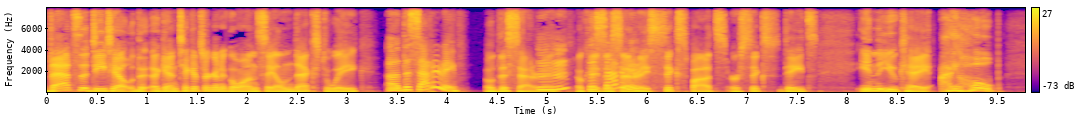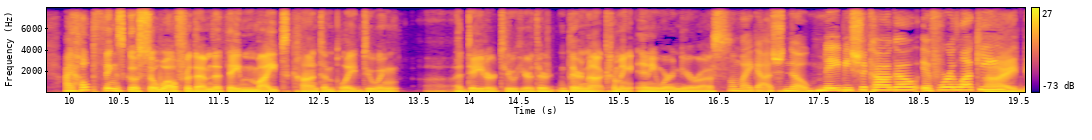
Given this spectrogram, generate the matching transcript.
that's the detail. Again, tickets are going to go on sale next week. Uh, this Saturday. Oh, this Saturday. Mhm, Okay, this this Saturday. Saturday. six spots or six dates in the UK. I hope, I hope things go so well for them that they might contemplate doing a date or two here. They're they're not coming anywhere near us. Oh my gosh, no. Maybe Chicago if we're lucky. I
